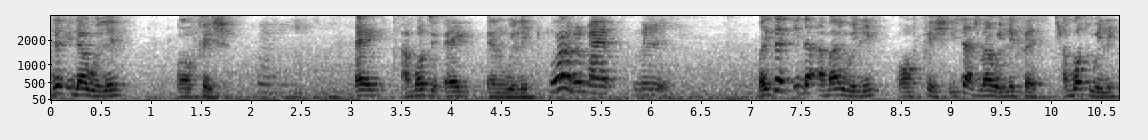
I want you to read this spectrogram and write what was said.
said either wele or fish. Egg, I bought you egg and wele. Where do you buy really? But you said either I buy wele or fish. You said I should buy wele first. I bought wele.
